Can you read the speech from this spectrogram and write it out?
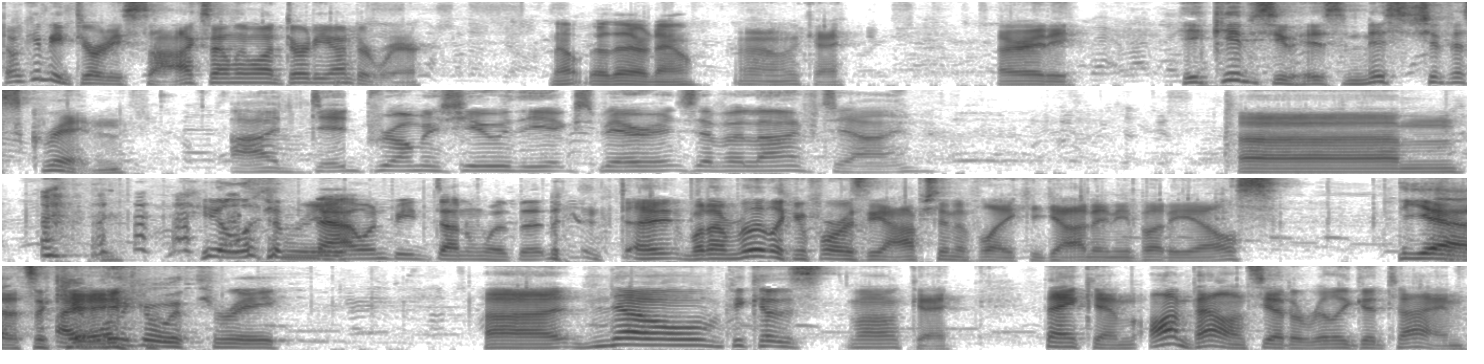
Don't give me dirty socks. I only want dirty underwear. Nope, they're there now. Oh, okay. Alrighty. He gives you his mischievous grin. I did promise you the experience of a lifetime. Um, Heal him Three. now and be done with it. I, what I'm really looking for is the option of like, you got anybody else? yeah, That's okay. I okay. want to go with three. Uh, no, because well, okay. Thank him. On balance, he had a really good time.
